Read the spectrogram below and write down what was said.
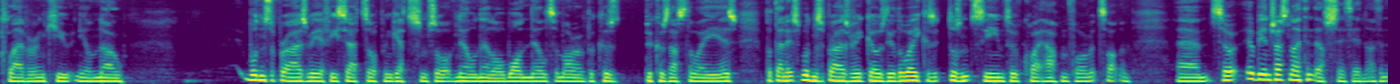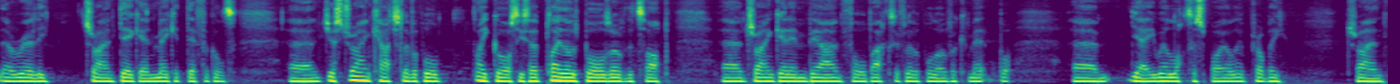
clever and cute, and he'll know wouldn't surprise me if he sets up and gets some sort of nil nil or one nil tomorrow because because that's the way he is. But then it wouldn't surprise me if it goes the other way because it doesn't seem to have quite happened for him at Tottenham. Um, so it'll be interesting. I think they'll sit in. I think they'll really try and dig in, make it difficult. Uh, just try and catch Liverpool, like Gorsty said, play those balls over the top, uh, try and get in behind fullbacks if Liverpool overcommit. But um, yeah, he will look to spoil. He'll probably try and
